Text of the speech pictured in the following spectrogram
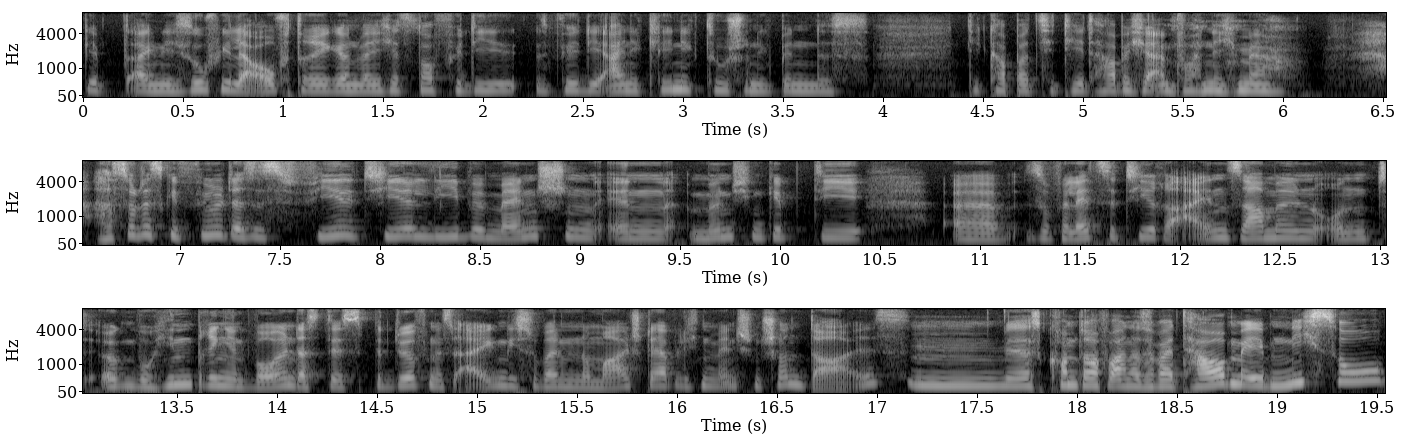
gibt eigentlich so viele Aufträge. Und wenn ich jetzt noch für die, für die eine Klinik zuständig bin, das die Kapazität habe ich einfach nicht mehr. Hast du das Gefühl, dass es viel tierliebe Menschen in München gibt, die äh, so verletzte Tiere einsammeln und irgendwo hinbringen wollen, dass das Bedürfnis eigentlich so bei den normalsterblichen Menschen schon da ist? Mm, das kommt darauf an. Also bei Tauben eben nicht so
